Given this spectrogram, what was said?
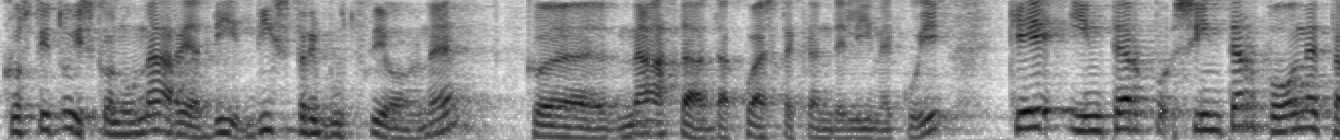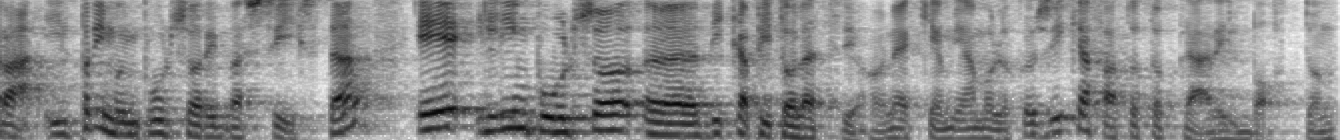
costituiscono un'area di distribuzione nata da queste candeline qui, che interpo- si interpone tra il primo impulso ribassista e l'impulso eh, di capitolazione, chiamiamolo così, che ha fatto toccare il bottom.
